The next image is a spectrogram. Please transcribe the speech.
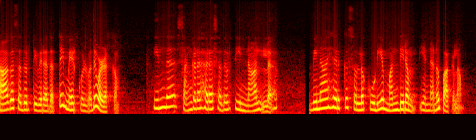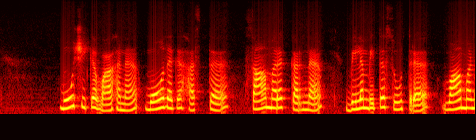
நாக சதுர்த்தி விரதத்தை மேற்கொள்வது வழக்கம். இந்த சங்கடஹர சதுர்த்தி நாளில் விநாயகருக்கு சொல்லக்கூடிய மந்திரம் என்னன்னு பார்க்கலாம். மூஷிக வாகன மோதக ஹஸ்த சாமர கர்ண விளம்பித்த சூத்திர வாமன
